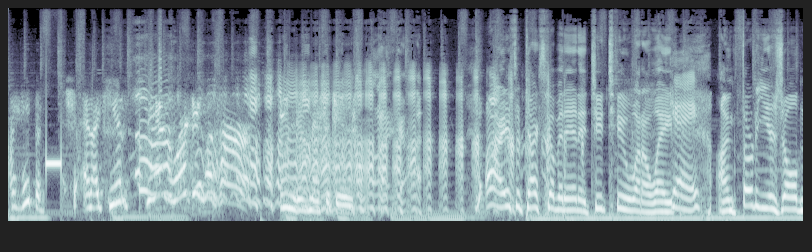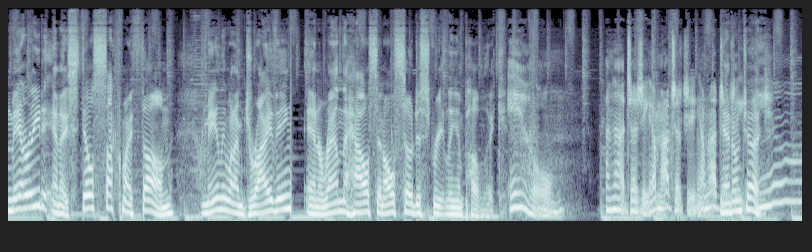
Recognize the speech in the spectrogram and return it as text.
I hate the bitch and I can't stand working with her. End of messages. Oh, All right, here's some text coming in at 22108. Okay. I'm 30 years old, married, and I still suck my thumb, mainly when I'm driving and around the house and also discreetly in public. Ew. I'm not judging. I'm not judging. I'm not judging. Yeah, judging. don't judge. Ew.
